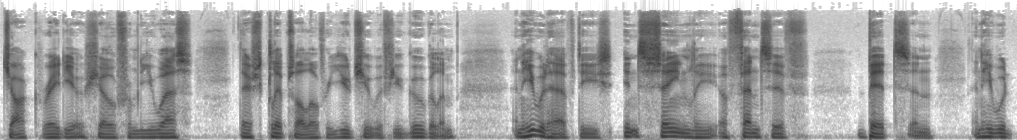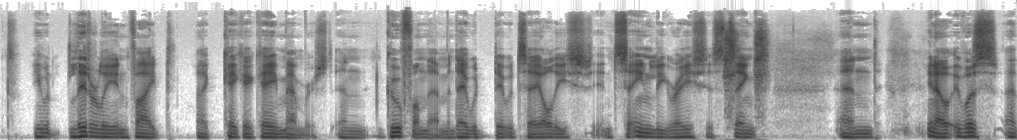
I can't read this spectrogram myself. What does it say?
jock radio show from the U.S. There's clips all over YouTube if you Google him, and he would have these insanely offensive bits and and he would he would literally invite like KKK members and goof on them, and they would they would say all these insanely racist things, and you know it was, uh,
